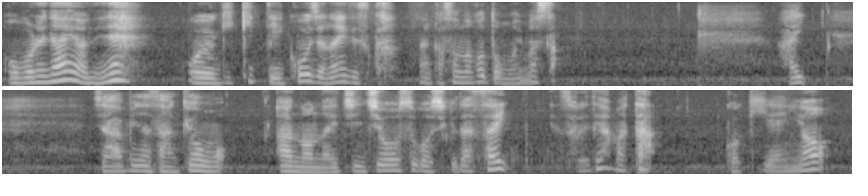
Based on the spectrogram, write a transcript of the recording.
溺れないようにね泳ぎ切っていこうじゃないですか。なんかそんなこと思いました。はい。じゃあ皆さん今日も安穏な一日をお過ごしください。それではまた。ごきげんよう。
